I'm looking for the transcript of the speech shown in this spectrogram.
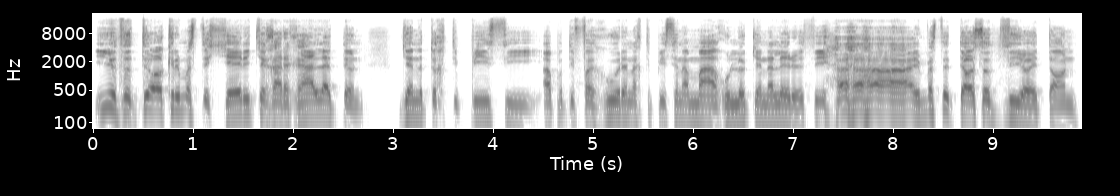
ή οδοντόκρεμα στο χέρι και γαργάλατον για να το χτυπήσει από τη φαγούρα να χτυπήσει ένα μάγουλο και να λερωθεί. Είμαστε τόσο δύο ετών.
